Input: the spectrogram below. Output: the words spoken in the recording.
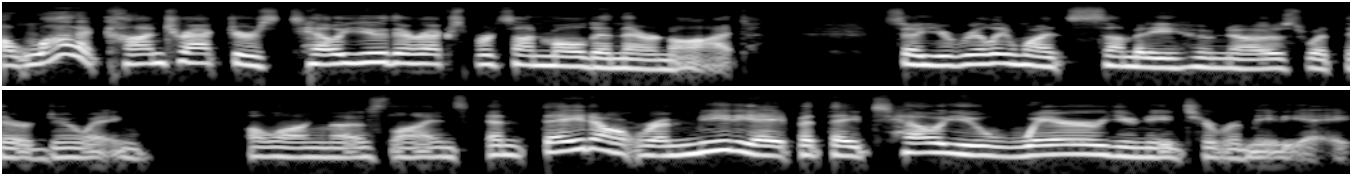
A lot of contractors tell you they're experts on mold and they're not. So you really want somebody who knows what they're doing along those lines. And they don't remediate, but they tell you where you need to remediate.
